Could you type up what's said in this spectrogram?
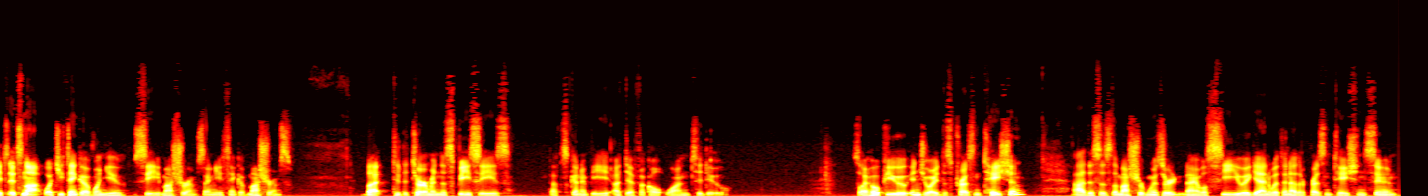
It's, it's not what you think of when you see mushrooms and you think of mushrooms. But to determine the species, that's going to be a difficult one to do. So I hope you enjoyed this presentation. Uh, this is the Mushroom Wizard, and I will see you again with another presentation soon.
